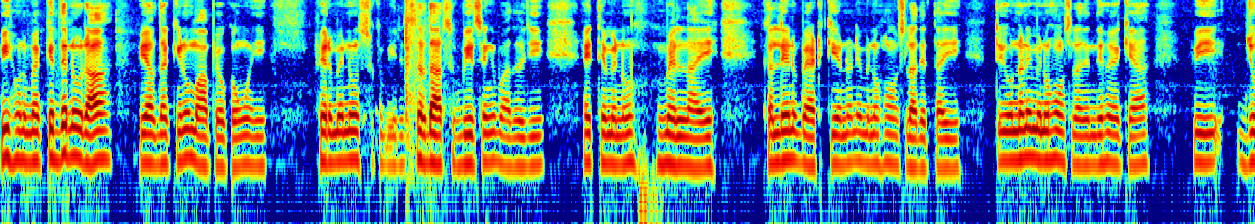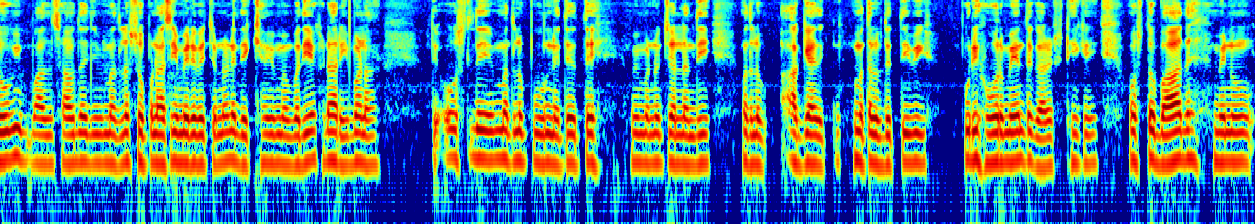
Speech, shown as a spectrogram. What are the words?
ਵੀ ਹੁਣ ਮੈਂ ਕਿੱਧਰ ਨੂੰ ਰਾਹ, ਵੀ ਆਪਦਾ ਕਿਹਨੂੰ ਮਾਂ ਪਿਓ ਕਹੂੰਗਾ ਜੀ। ਫਿਰ ਮੈਨੂੰ ਸੁਖਬੀਰ, ਸਰਦਾਰ ਸੁਖਬੀਰ ਸਿੰਘ ਬਾਦਲ ਜੀ ਇੱਥੇ ਮੈਨੂੰ ਮਿਲਣ ਆਏ। ਇਕੱਲੇ ਨੂੰ ਬੈਠ ਕੇ ਉਹਨਾਂ ਨੇ ਮੈਨੂੰ ਹੌਸਲਾ ਦਿੱਤਾ ਜੀ ਤੇ ਉਹਨਾਂ ਨੇ ਮੈਨੂੰ ਹੌਸਲਾ ਦਿੰਦੇ ਹੋਏ ਕਿਹਾ ਵੀ ਜੋ ਵੀ ਬਾਦਲ ਸਾਹਿਬ ਦਾ ਜੀ ਮਤਲਬ ਸੁਪਨਾ ਸੀ ਮੇਰੇ ਵਿੱਚ ਉਹਨਾਂ ਨੇ ਦੇਖਿਆ ਵੀ ਮੈਂ ਵਧੀਆ ਖਿਡਾਰੀ ਬਣਾ ਤੇ ਉਸ ਦੇ ਮਤਲਬ ਪੂਰਨੇ ਦੇ ਉੱਤੇ ਵੀ ਮੈਨੂੰ ਚੱਲਣ ਦੀ ਮਤਲਬ ਆਗਿਆ ਮਤਲਬ ਦਿੱਤੀ ਵੀ ਪੂਰੀ ਹੋਰ ਮਿਹਨਤ ਕਰ ਠੀਕ ਹੈ ਜੀ। ਉਸ ਤੋਂ ਬਾਅਦ ਮੈਨੂੰ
